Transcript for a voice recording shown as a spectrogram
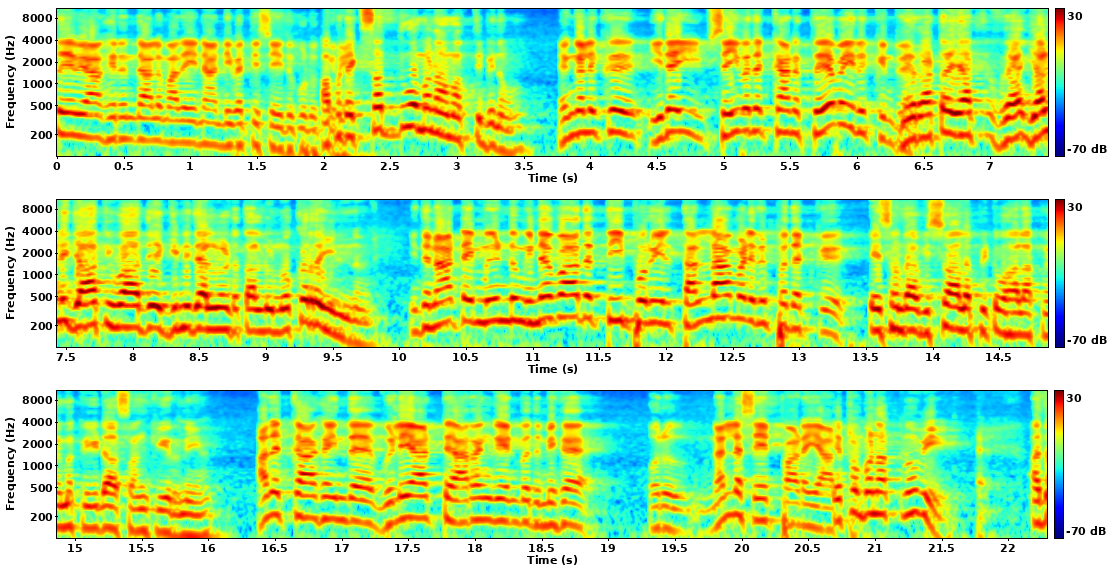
தேவையாக இருந்தாலும் அதை நான் நிவர்த்தி செய்து கொடுக்கிறேன். அப்படி சத்வம நாம் அக்திபினோம் எங்களுக்கு இதை செய்வதற்கான தேவை இருக்கின்றது ஜாதிவாதே கினிதல்வட்ட தள்ளு நொக்கரை இன்னும் இந்த நாட்டை மீண்டும் இனவாத தீப்பொறியில் தள்ளாமல் இருப்பதற்கு ஏ சந்தா விசால பிட்டுவாலாக் மேம கிரீடா சங்கீர்ணியம் அதற்காக இந்த விளையாட்டு அரங்கு என்பது மிக ஒரு நல்ல செயற்பாடையா එපමණක් නොවේ. අද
